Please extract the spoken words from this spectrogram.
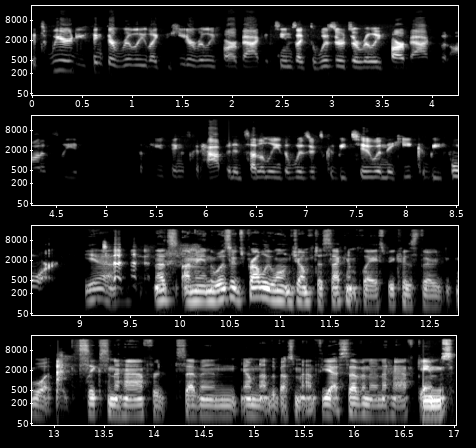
it's weird. You think they're really like the Heat are really far back. It seems like the Wizards are really far back, but honestly, a few things could happen, and suddenly the Wizards could be two and the Heat could be four. Yeah, that's. I mean, the Wizards probably won't jump to second place because they're what, like six and a half or seven. I'm not the best math. Yeah, seven and a half games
